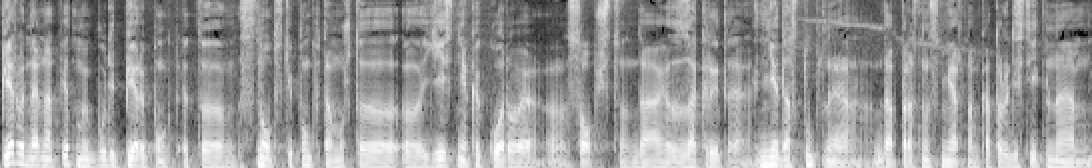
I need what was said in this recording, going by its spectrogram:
Первый, наверное, ответ мой будет, первый пункт, это снобский пункт, потому что э, есть некое коровое э, сообщество, да, закрытое, недоступное да, простым смертным, которое действительно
